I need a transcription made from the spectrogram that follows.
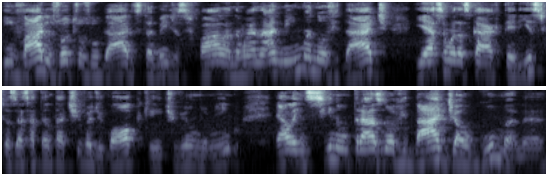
em vários outros lugares também já se fala, não é nenhuma novidade, e essa é uma das características dessa tentativa de golpe que a gente viu no domingo, ela em si não traz novidade alguma, né?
